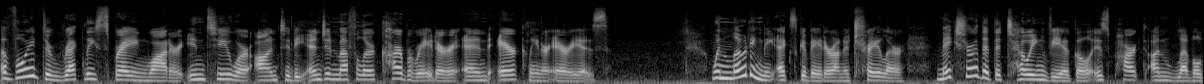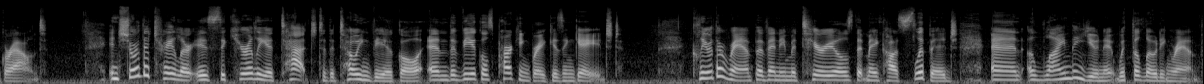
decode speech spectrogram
Avoid directly spraying water into or onto the engine muffler, carburetor, and air cleaner areas. When loading the excavator on a trailer, make sure that the towing vehicle is parked on level ground. Ensure the trailer is securely attached to the towing vehicle and the vehicle's parking brake is engaged. Clear the ramp of any materials that may cause slippage and align the unit with the loading ramp.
